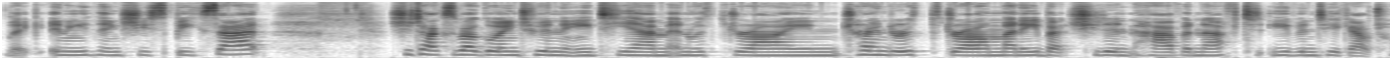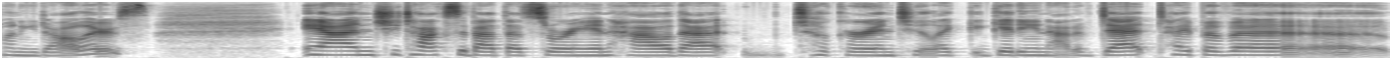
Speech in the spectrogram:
like anything she speaks at. She talks about going to an ATM and withdrawing, trying to withdraw money, but she didn't have enough to even take out $20 and she talks about that story and how that took her into like getting out of debt type of a,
